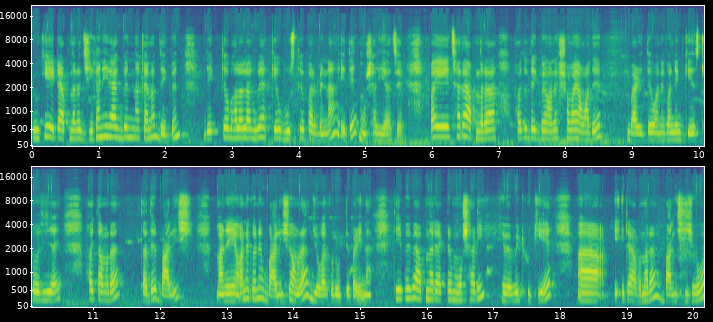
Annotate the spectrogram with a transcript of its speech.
ঢুকিয়ে এটা আপনারা যেখানেই রাখবেন না কেন দেখবেন, দেখতেও ভালো লাগবে আর কেউ বুঝতেও পারবে না, এতে মশারি আছে। বা এছাড়া আপনারা হয়তো দেখবেন অনেক সময় আমাদের বাড়িতে অনেক অনেক গেস্টও এসে যায়, হয়তো আমরা তাদের বালিশ। মানে অনেক অনেক বালিশও আমরা জোগাড় করে উঠতে পারি না। তো এইভাবে আপনারা একটা মশারি এভাবে ঢুকিয়ে এটা আপনারা বালিশ হিসেবেও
